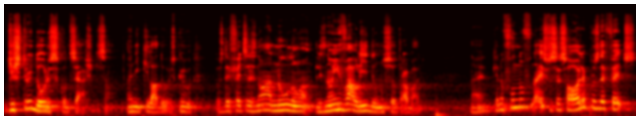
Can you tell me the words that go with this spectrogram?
destruidores quanto você acha que são, aniquiladores, que os defeitos eles não anulam, eles não invalidam o seu trabalho, né? Porque no fundo, no fundo é isso, você só olha para os defeitos,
